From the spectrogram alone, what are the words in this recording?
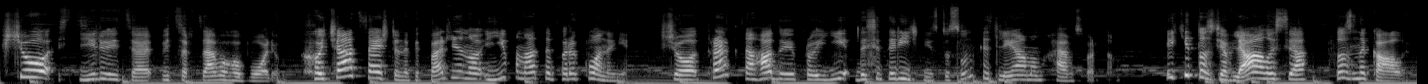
що стілюється від серцевого болю. Хоча це ще не підтверджено, її фанати переконані, що трек нагадує про її десятирічні стосунки з Ліамом Хемсвортом, які то з'являлися, то зникали.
